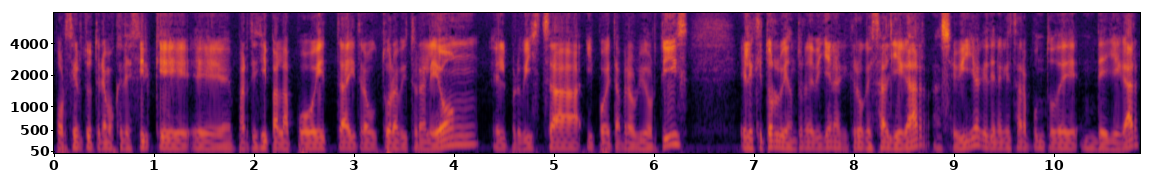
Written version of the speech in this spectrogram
Por cierto, tenemos que decir que participa la poeta y traductora Victoria León, el prevista y poeta Braulio Ortiz, el escritor Luis Antonio de Villena, que creo que está al llegar a Sevilla, que tiene que estar a punto de, llegar.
